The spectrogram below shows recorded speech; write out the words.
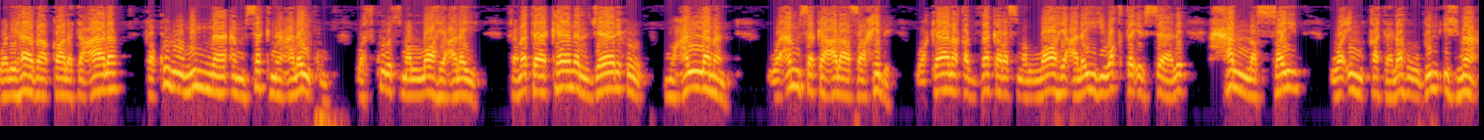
ولهذا قال تعالى فكلوا مما أمسكن عليكم واذكروا اسم الله عليه فمتى كان الجارح معلما وأمسك على صاحبه وكان قد ذكر اسم الله عليه وقت إرساله حل الصيد وإن قتله بالإجماع.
